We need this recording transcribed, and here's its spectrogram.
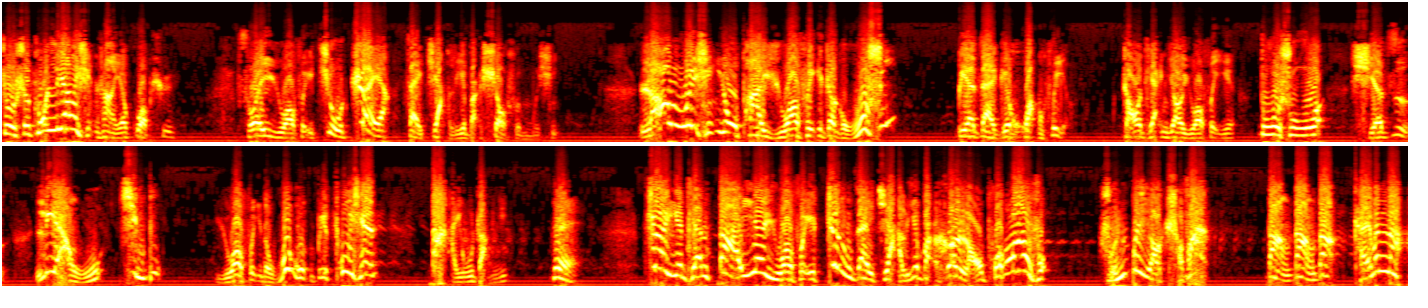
就是从良心上也过不去。所以岳飞就这样在家里边孝顺母亲。老母亲又怕岳飞这个武术别再给荒废了，朝天叫岳飞读书写字练武进步。岳飞的武功比从前大有长进。嘿。这一天，大爷岳飞正在家里边和老婆忙活，准备要吃饭。当当当，开门呐！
